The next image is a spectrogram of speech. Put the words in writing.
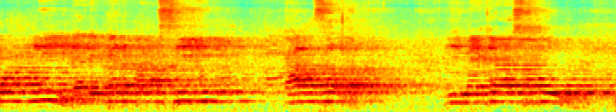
Wang Li dari Kalsel di meja 10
